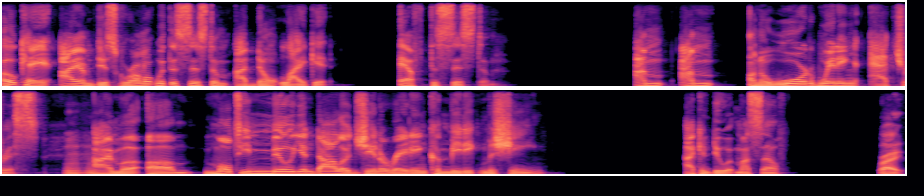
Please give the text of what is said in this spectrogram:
okay, I am disgruntled with the system. I don't like it. F the system. I'm I'm an award winning actress. Mhm. I'm a um, multi-million dollar generating comedic machine. I can do it myself, Right.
